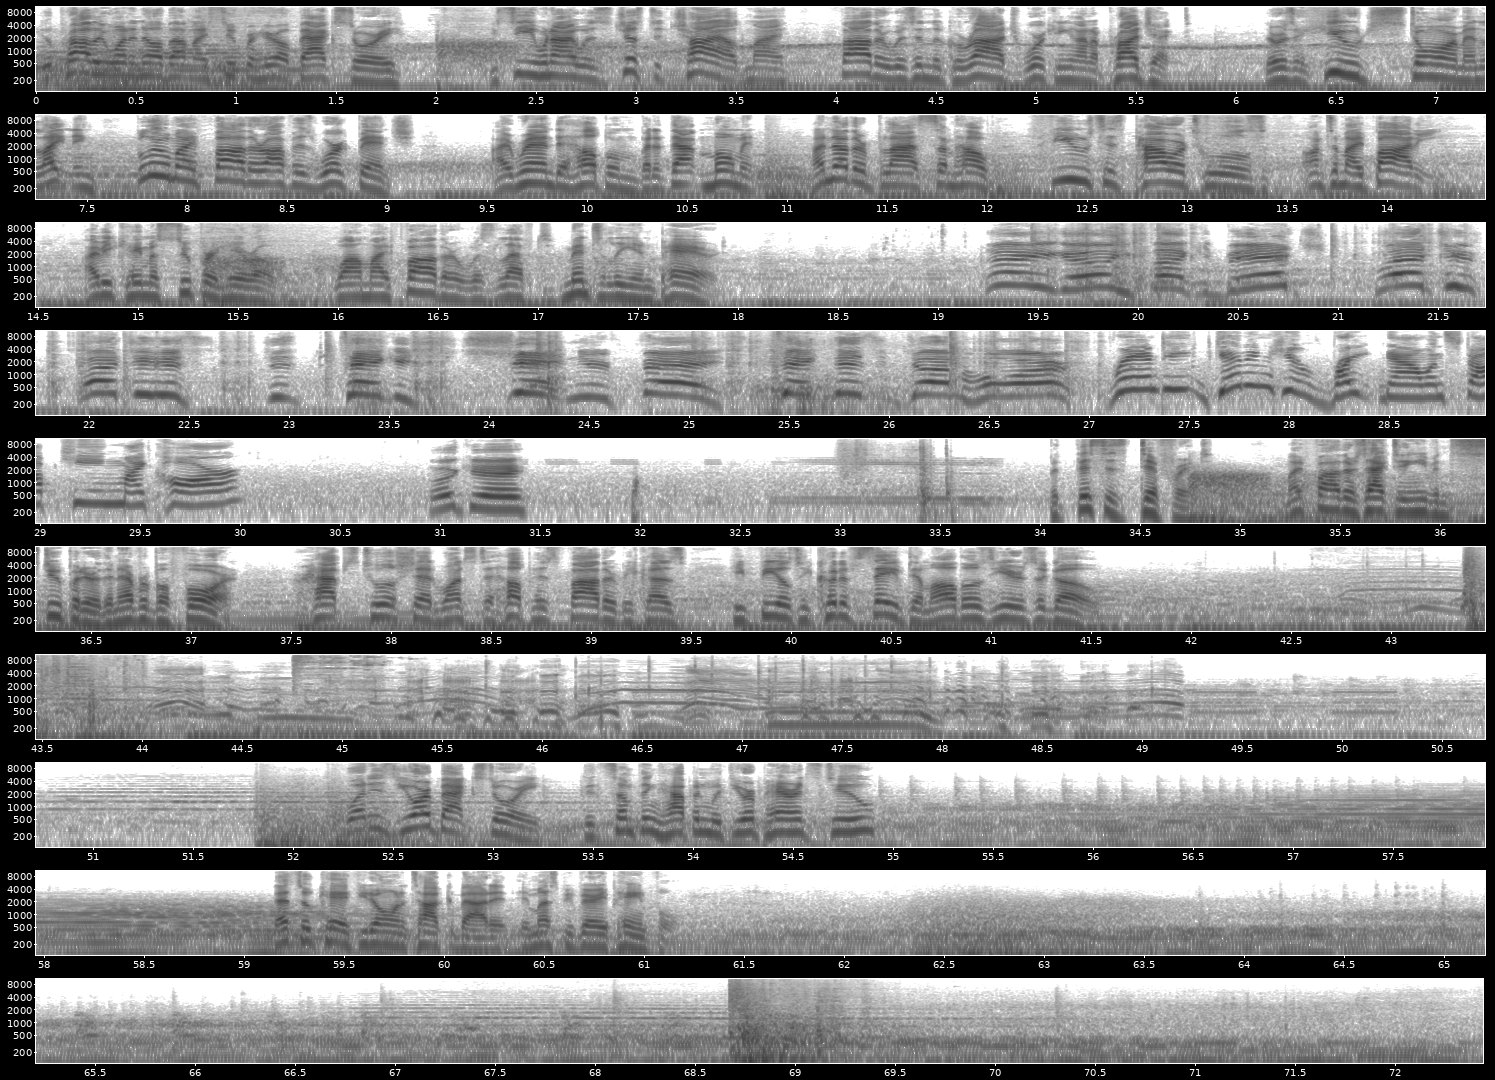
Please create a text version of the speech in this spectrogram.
You'll probably want to know about my superhero backstory. You see, when I was just a child, my father was in the garage working on a project. There was a huge storm, and lightning blew my father off his workbench. I ran to help him, but at that moment, another blast somehow fused his power tools onto my body. I became a superhero, while my father was left mentally impaired. There you go, you fucking bitch! Why don't you, why don't you just, just take a shit in your face? Take this, dumb whore! Randy, get in here right now and stop keying my car. Okay. But this is different. My father's acting even stupider than ever before. Perhaps Toolshed wants to help his father because he feels he could have saved him all those years ago. What is your backstory? Did something happen with your parents too? That's okay if you don't want to talk about it. It must be very painful.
